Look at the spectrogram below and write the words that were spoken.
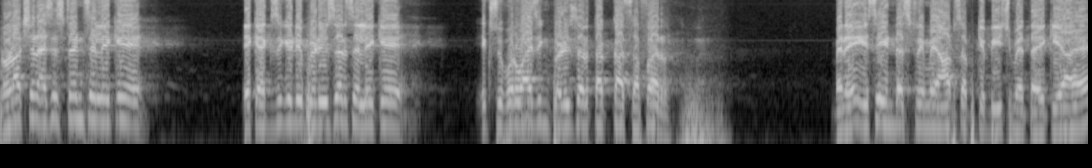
प्रोडक्शन असिस्टेंट से लेके, एक एग्जीक्यूटिव प्रोड्यूसर से लेके, एक सुपरवाइजिंग प्रोड्यूसर तक का सफ़र मैंने इसी इंडस्ट्री में आप सबके बीच में तय किया है।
